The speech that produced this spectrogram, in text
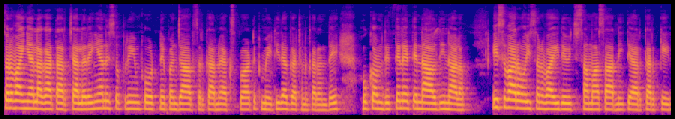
ਸੁਣਵਾਈਆਂ ਲਗਾਤਾਰ ਚੱਲ ਰਹੀਆਂ ਨੇ। ਸੁਪਰੀਮ ਕੋਰਟ ਨੇ ਪੰਜਾਬ ਸਰਕਾਰ ਨੂੰ ਐਕਸਪਰਟ ਕਮੇਟੀ ਦਾ ਗਠਨ ਕਰਨ ਦੇ ਹੁਕਮ ਦਿੱਤੇ ਨੇ ਤੇ ਨਾਲ ਦੀ ਨਾਲ ਇਸ ਵਾਰ ਹੋਈ ਸੁਣਵਾਈ ਦੇ ਵਿੱਚ ਸਮਾਂ ਸਾਰਨੀ ਤਿਆਰ ਕਰਕੇ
